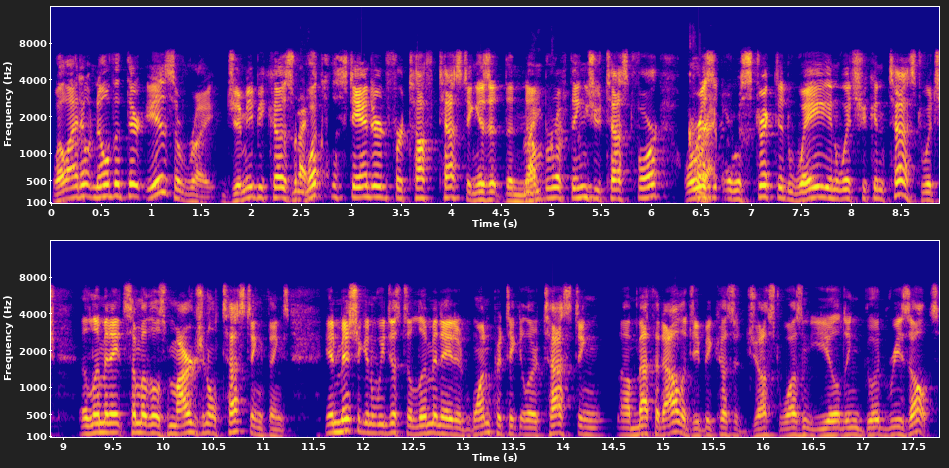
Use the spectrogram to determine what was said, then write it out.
Well, I don't know that there is a right, Jimmy, because right. what's the standard for tough testing? Is it the number right. of things you test for, or Correct. is it a restricted way in which you can test, which eliminates some of those marginal testing things? In Michigan, we just eliminated one particular testing uh, methodology because it just wasn't yielding good results.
